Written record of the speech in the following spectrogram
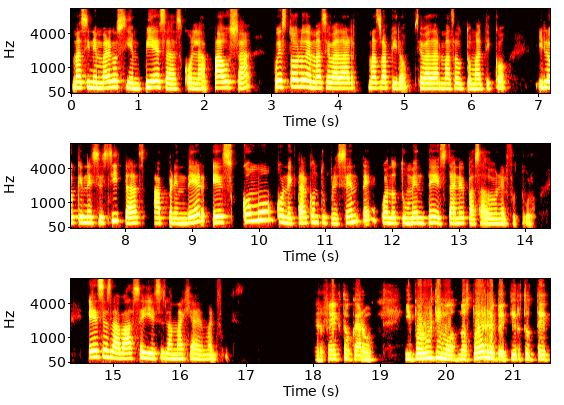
Más sin embargo, si empiezas con la pausa, pues todo lo demás se va a dar más rápido, se va a dar más automático y lo que necesitas aprender es cómo conectar con tu presente cuando tu mente está en el pasado o en el futuro. Esa es la base y esa es la magia del mindfulness. Perfecto, Caro. Y por último, ¿nos puedes repetir tu TED,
